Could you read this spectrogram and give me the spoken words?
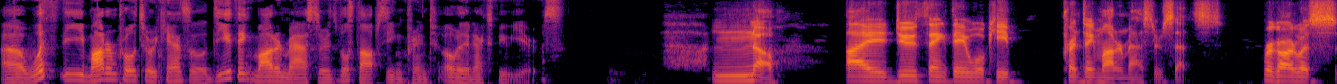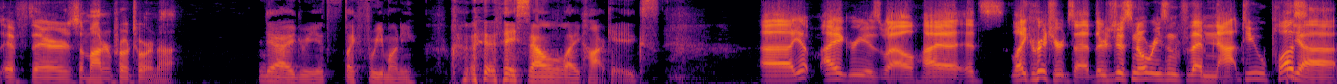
uh, with the Modern Pro Tour canceled, do you think Modern Masters will stop seeing print over the next few years? No, I do think they will keep printing Modern Masters sets, regardless if there's a Modern Pro Tour or not. Yeah, I agree. It's like free money. they sell like hotcakes. Uh, yep, I agree as well. I, it's like Richard said. There's just no reason for them not to. Plus, yeah.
